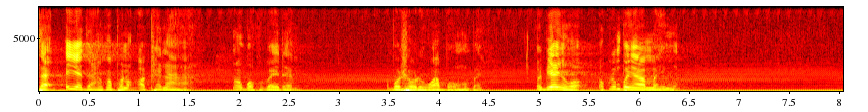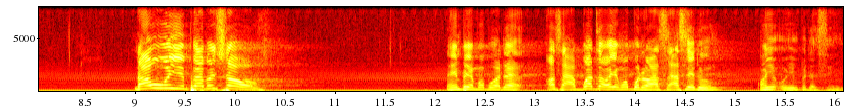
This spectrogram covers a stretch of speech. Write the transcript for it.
sɛ ɛyɛ dɛ yankopɔn ɔpɛ no a na ɔbɔ pɔbɛyɛ dɛ ɔbɔhwɛ wɔde wabɔ ho bɛn obi ɛyɛ hɔ ɔkuru mpo nyɛ mu na awo yi pɛ bi hyɛ ɔ na nyimpa yɛ mɔbɔ dɛ ɔsɛ abɔdze a ɔyɛ mɔbɔ dɛ ɔasase do ɔnye onyimpa dɛ sɛn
